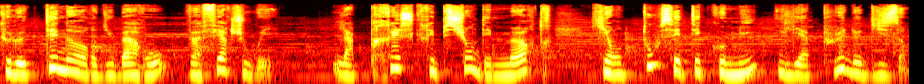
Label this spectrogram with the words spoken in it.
que le ténor du barreau va faire jouer, la prescription des meurtres qui ont tous été commis il y a plus de dix ans.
